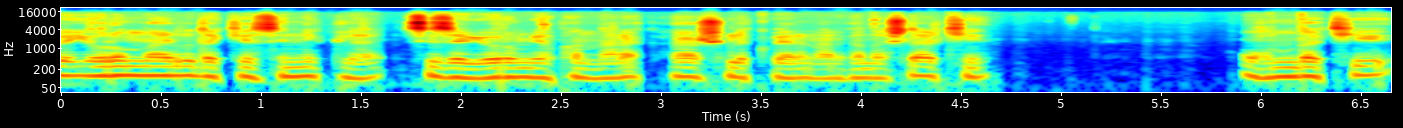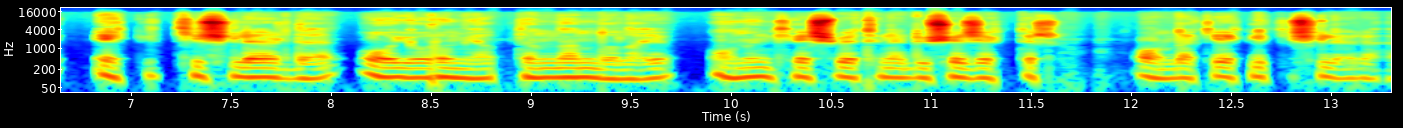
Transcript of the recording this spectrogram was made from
Ve yorumlarda da kesinlikle size yorum yapanlara karşılık verin arkadaşlar ki ondaki eklik kişiler de o yorum yaptığından dolayı onun keşfetine düşecektir. Ondaki eklik kişilere.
